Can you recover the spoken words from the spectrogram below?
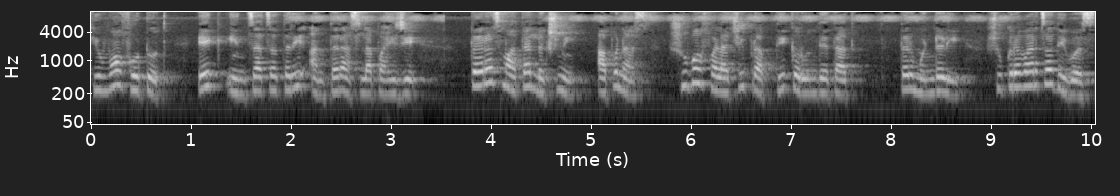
किंवा फोटोत एक इंचाचा तरी अंतर असला पाहिजे. तरच माता लक्ष्मी आपणास शुभ फळाची प्राप्ती करून देतात. तर मंडळी शुक्रवारचा दिवस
